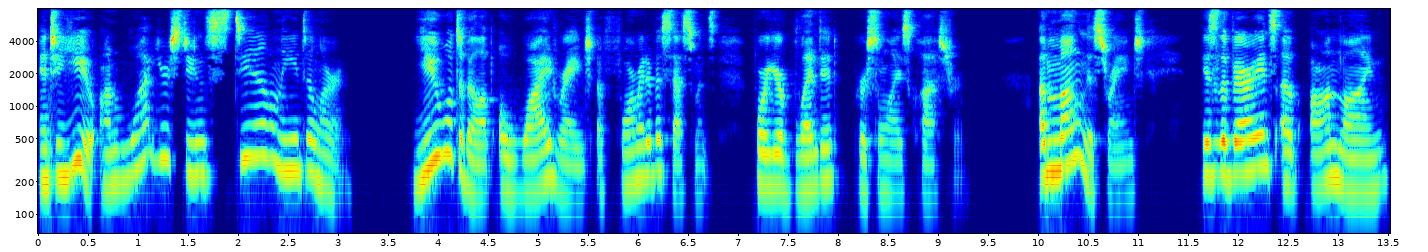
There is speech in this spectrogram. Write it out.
and to you on what your students still need to learn. You will develop a wide range of formative assessments for your blended personalized classroom. Among this range is the variance of online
